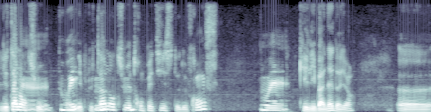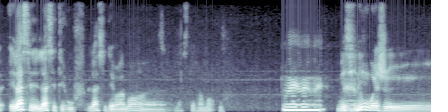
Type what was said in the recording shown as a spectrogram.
Il est talentueux, Euh, un des plus talentueux mhm. trompettistes de France Ouais, qui est libanais d'ailleurs. Et là, c'est là, c'était ouf. Là, c'était vraiment, là, c'était vraiment ouf. ouais, ouais, ouais. Mais sinon, oui. ouais, je,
